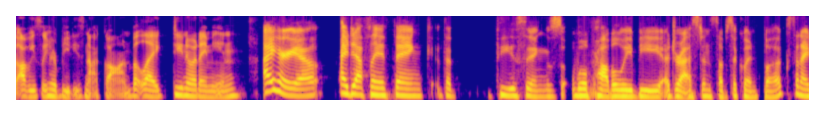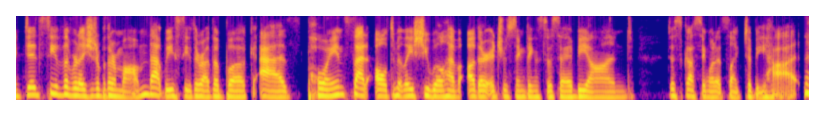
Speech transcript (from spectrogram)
Obviously, her beauty's not gone, but like, do you know what I mean? I hear you. I definitely think that these things will probably be addressed in subsequent books. And I did see the relationship with her mom that we see throughout the book as points that ultimately she will have other interesting things to say beyond discussing what it's like to be hot.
